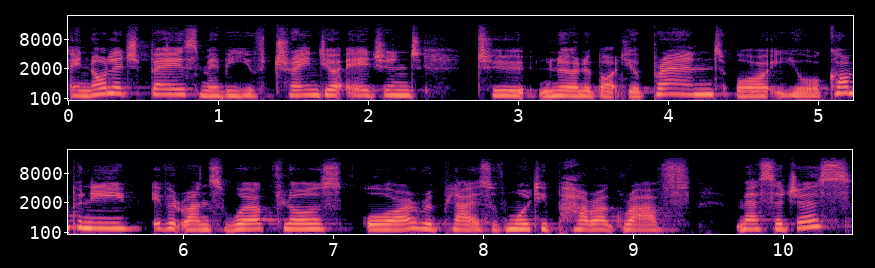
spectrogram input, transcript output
a knowledge base. Maybe you've trained your agent to learn about your brand or your company. If it runs workflows or replies with multi paragraph messages.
